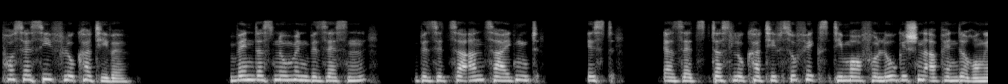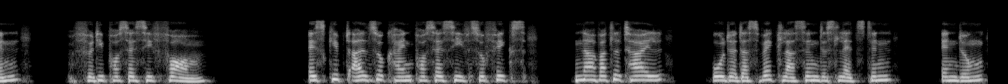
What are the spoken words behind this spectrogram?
Possessivlokative. Wenn das Nomen besessen, Besitzer anzeigend, ist, ersetzt das Lokativsuffix die morphologischen Abänderungen, für die Possessivform. Es gibt also kein Possessivsuffix, Nahuatl-Teil, oder das Weglassen des letzten, Endung,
